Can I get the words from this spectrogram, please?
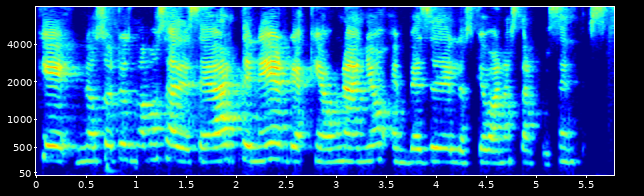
que nosotros vamos a desear tener de aquí a un año en vez de los que van a estar presentes.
